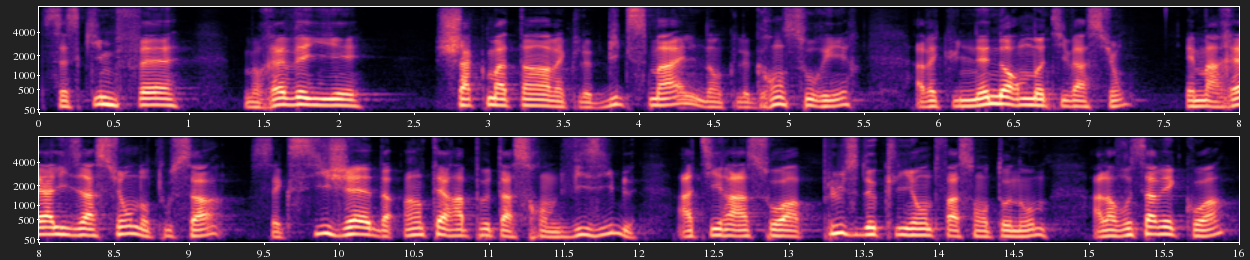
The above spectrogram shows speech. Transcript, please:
c'est ce qui me fait me réveiller chaque matin avec le big smile, donc le grand sourire, avec une énorme motivation. Et ma réalisation dans tout ça, c'est que si j'aide un thérapeute à se rendre visible, attirer à soi plus de clients de façon autonome, alors vous savez quoi?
